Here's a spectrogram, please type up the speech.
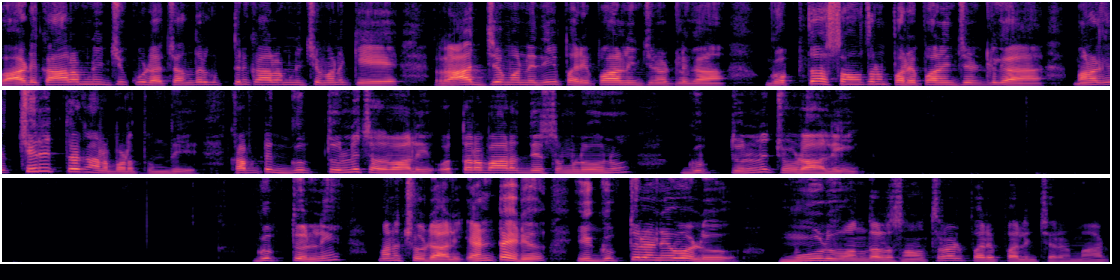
వాడి కాలం నుంచి కూడా చంద్రగుప్తుని కాలం నుంచి మనకి రాజ్యం అనేది పరిపాలించినట్లుగా గుప్త సంవత్సరం పరిపాలించినట్లుగా మనకి చరిత్ర కనపడుతుంది. కాబట్టి గుప్తుల్ని చదవాలి. ఉత్తర భారతదేశంలోను గుప్తుల్ని చూడాలి. గుప్తుల్ని మనం చూడాలి. ఎంటైడ్ ఈ గుప్తులు అనేవాళ్ళు మూడు వందల సంవత్సరాలు పరిపాలించారన్నమాట.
